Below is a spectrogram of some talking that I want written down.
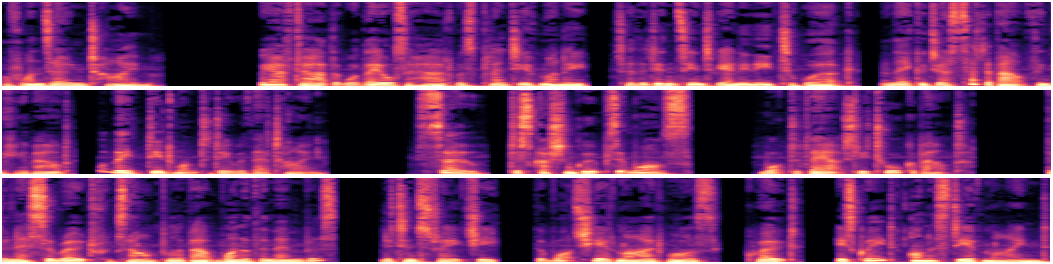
of one's own time. We have to add that what they also had was plenty of money, so there didn't seem to be any need to work, and they could just set about thinking about what they did want to do with their time. So, discussion groups it was. What did they actually talk about? Vanessa wrote, for example, about one of the members, Lytton Strachey, that what she admired was, quote, his great honesty of mind,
